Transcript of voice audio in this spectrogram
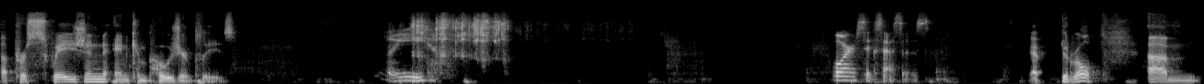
a persuasion and composure, please? Four successes. Okay, good roll. Um,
